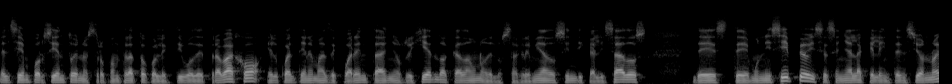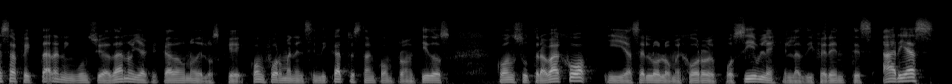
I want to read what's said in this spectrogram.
el 100% de nuestro contrato colectivo de trabajo, el cual tiene más de 40 años rigiendo a cada uno de los agremiados sindicalizados de este municipio y se señala que la intención no es afectar a ningún ciudadano, ya que cada uno de los que conforman el sindicato están comprometidos con su trabajo y hacerlo lo mejor posible en las diferentes áreas.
